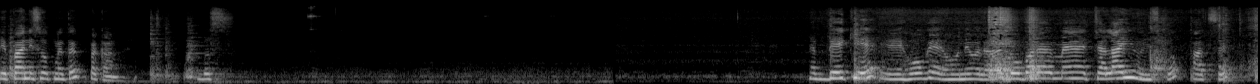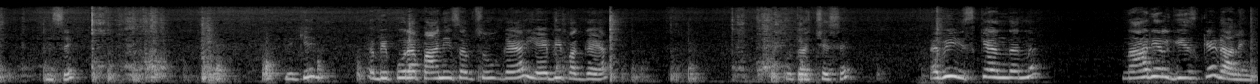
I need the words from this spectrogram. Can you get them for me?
ये पानी सूखने तक पकाना है। बस। देखिए हो गए होने वाला है। दोबारा मैं चलाई हूँ इसको हाथ से इसे। देखिए अभी पूरा पानी सब सूख गया ये भी पक गया। तो, अच्छे से। अभी इसके अंदर ना नारियल घीस के डालेंगे।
